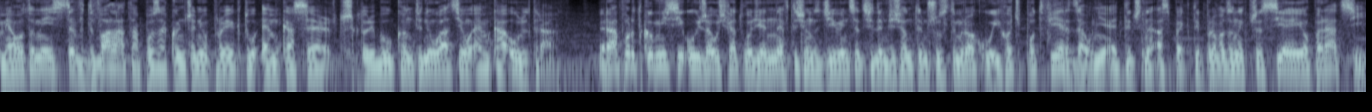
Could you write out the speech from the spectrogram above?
Miało to miejsce w dwa lata po zakończeniu projektu MK Search, który był kontynuacją MK Ultra. Raport komisji ujrzał światło dzienne w 1976 roku i choć potwierdzał nieetyczne aspekty prowadzonych przez CIA operacji,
